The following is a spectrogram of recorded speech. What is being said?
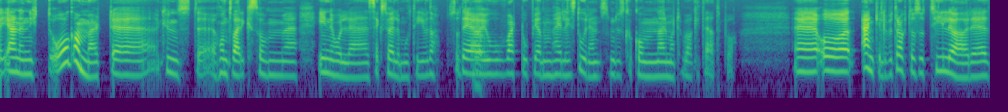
gjerne nytt og gammelt eh, kunsthåndverk som eh, inneholder seksuelle motiv. Da. Så det har jo vært opp gjennom hele historien, som du skal komme nærmere tilbake til etterpå. Eh, og enkelte betrakter også tidligere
